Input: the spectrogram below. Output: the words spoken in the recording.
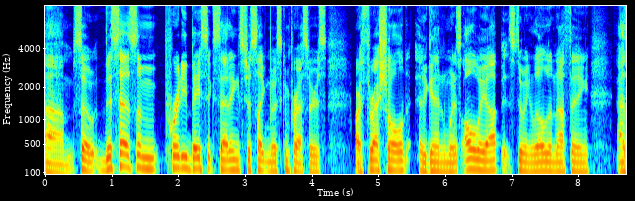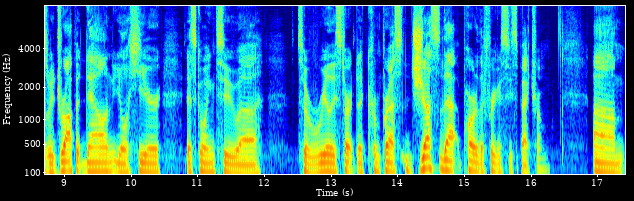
Um, so this has some pretty basic settings, just like most compressors. Our threshold, again, when it's all the way up, it's doing little to nothing. As we drop it down, you'll hear it's going to uh, to really start to compress just that part of the frequency spectrum. Um,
